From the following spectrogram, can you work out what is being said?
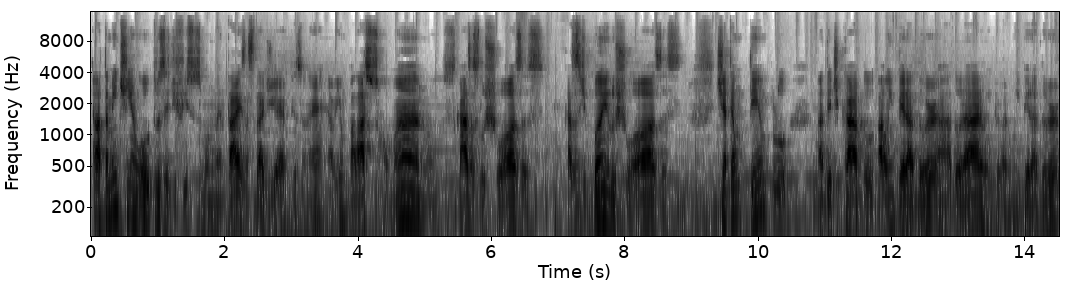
Ela também tinha outros edifícios monumentais na cidade de Éfeso, né? Haviam palácios romanos, casas luxuosas, casas de banho luxuosas. Tinha até um templo ah, dedicado ao imperador, a adorar o imperador.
